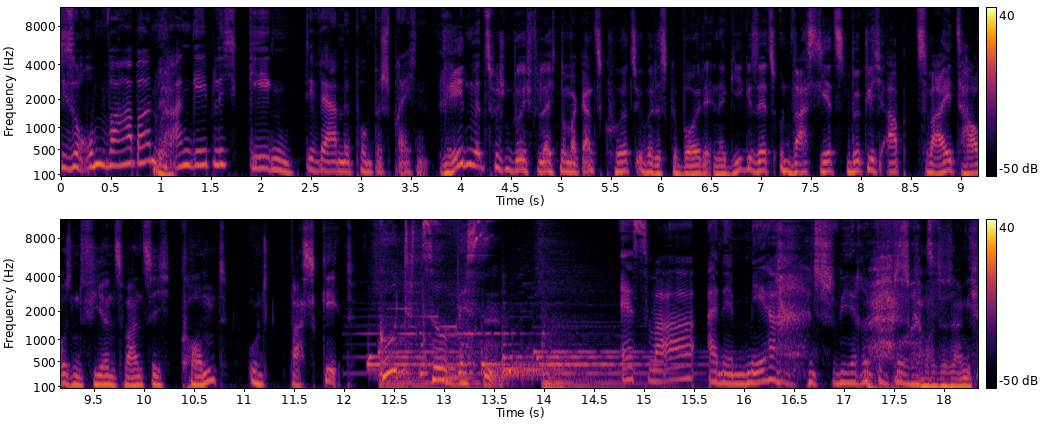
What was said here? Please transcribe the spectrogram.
die so rumwabern Ja. und angeblich gegen die Wärmepumpe sprechen. Reden wir zwischendurch vielleicht noch mal ganz kurz über das Gebäudeenergiegesetz und was jetzt wirklich ab 2024 kommt und was geht. Gut zu wissen. Es war eine mehr als schwere Das Geburt. kann man so sagen. Ich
